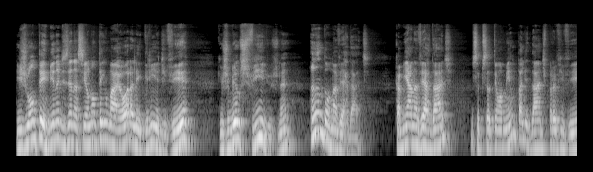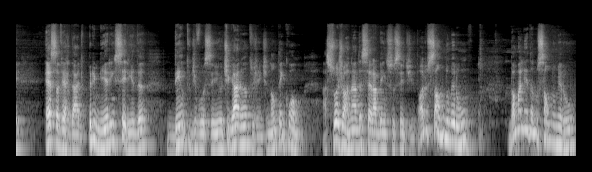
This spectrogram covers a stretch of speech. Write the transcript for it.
E João termina dizendo assim: Eu não tenho maior alegria de ver que os meus filhos né, andam na verdade. Caminhar na verdade, você precisa ter uma mentalidade para viver essa verdade, primeiro inserida dentro de você. Eu te garanto, gente, não tem como a sua jornada será bem sucedida. Olha o Salmo número 1. Dá uma lida no Salmo número 1.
